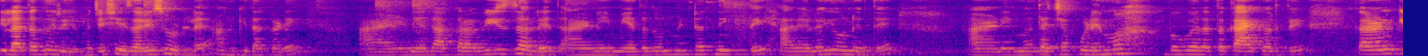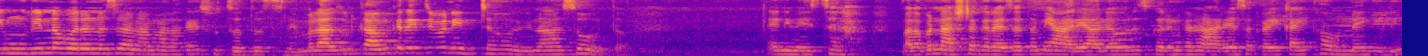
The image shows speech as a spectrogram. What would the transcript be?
तिला आता घरी म्हणजे शेजारी सोडलं आहे अंकिताकडे. आणि आता अकरा वीस झालेत आणि मी आता दोन मिनटात निघते. आर्याला घेऊन येते. आणि मग त्याच्या पुढे मग बघूयात आता काय करते. कारण की मुलींना बरं नसलं ना मला काही सुचतच नाही. मला अजून काम करायची पण इच्छा होईना असं होतं. एनिवेज चला. मला पण नाश्ता करायचा तर मी आर्या आल्यावरच करेन कारण आर्या सकाळी काही खाऊन नाही गेली.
